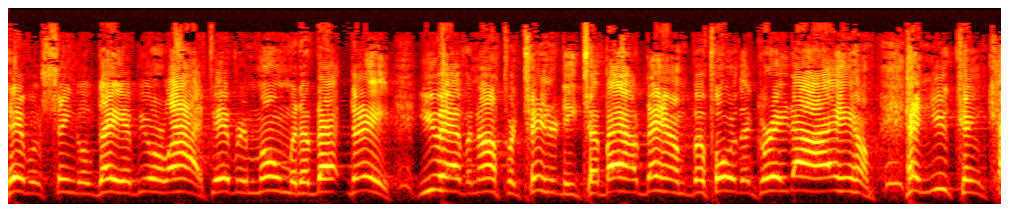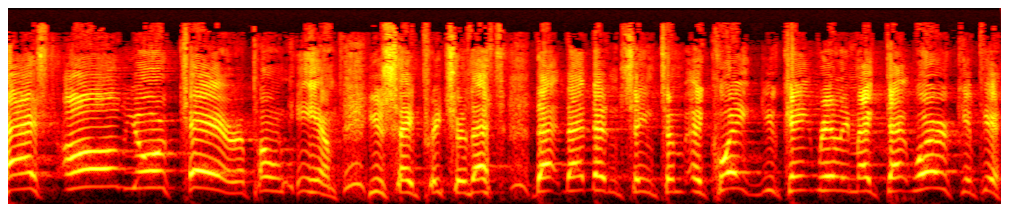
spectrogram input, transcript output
every single day of your life, every moment of that day, you have an opportunity to bow down before the great I am, and you can cast all your care upon him. You say, preacher, that's, that, that doesn't seem to equate you can't really make that work if you're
